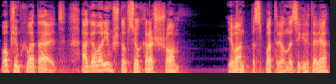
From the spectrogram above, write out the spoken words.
В общем, хватает. А говорим, что все хорошо. Иван посмотрел на секретаря.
